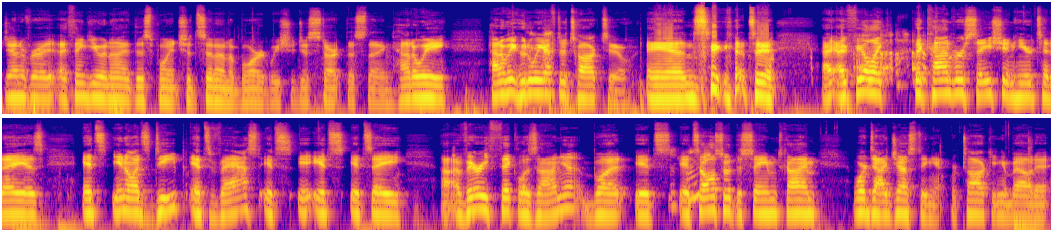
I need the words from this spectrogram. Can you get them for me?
jennifer i think you and i at this point should sit on a board we should just start this thing how do we how do we who do we have to talk to and to I, I feel like the conversation here today is it's you know it's deep it's vast it's it's it's a a very thick lasagna, but it's mm-hmm. it's also at the same time we're digesting it. We're talking about it.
